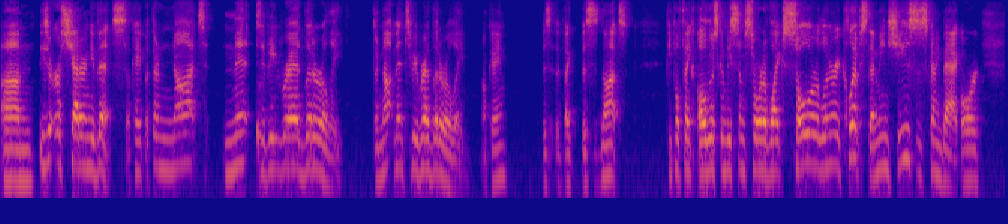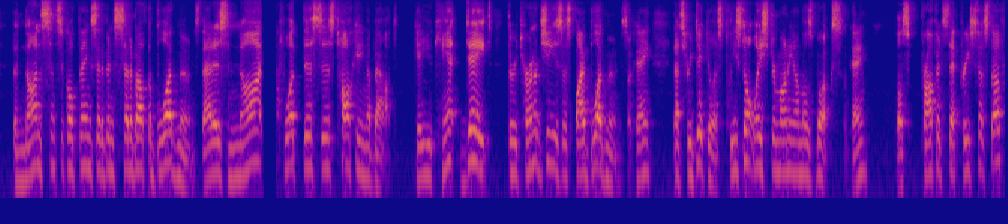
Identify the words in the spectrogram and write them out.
Um, these are earth-shattering events, okay, but they're not meant to be read literally. They're not meant to be read literally, okay. This like this is not. People think, oh, there's going to be some sort of like solar lunar eclipse. That means Jesus is coming back, or the nonsensical things that have been said about the blood moons. That is not what this is talking about. Okay, you can't date the return of Jesus by blood moons. Okay, that's ridiculous. Please don't waste your money on those books. Okay, those prophets that preach that stuff,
